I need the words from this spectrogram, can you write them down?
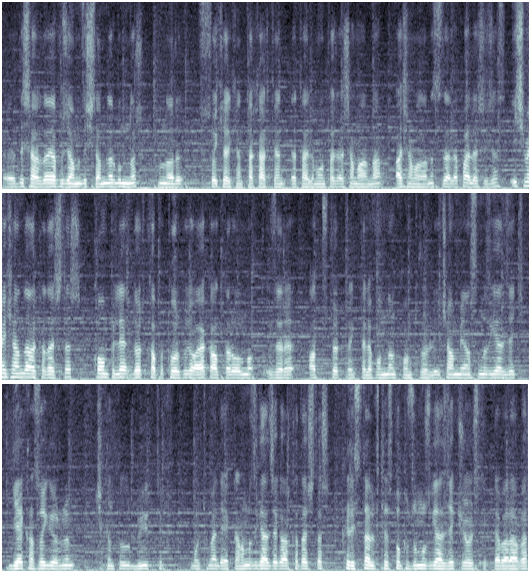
Ee, dışarıda yapacağımız işlemler bunlar. Bunları sökerken, takarken detaylı montaj aşamalarına aşamalarını sizlerle paylaşacağız. İç mekanda arkadaşlar komple 4 kapı torpido ayak altları olmak üzere 64 renk telefondan kontrollü iç ambiyansımız gelecek. G kasa görünüm çıkıntılı büyük tip multimedya ekranımız gelecek arkadaşlar. Kristal vites topuzumuz gelecek joystickle beraber.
